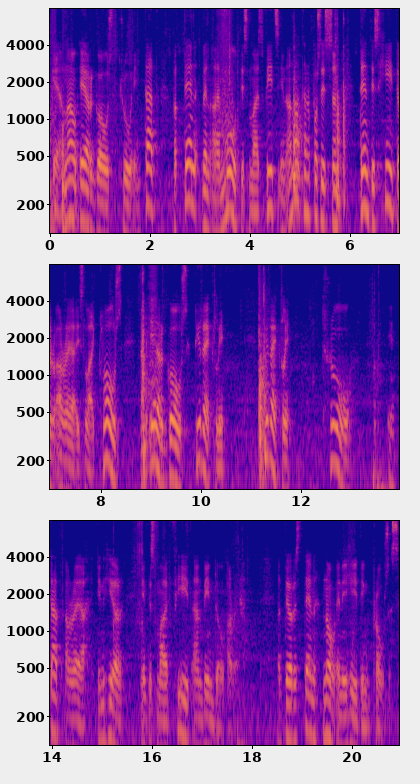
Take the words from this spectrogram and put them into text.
Okay and now air goes through in that but then when I move this my switch in another position then this heater area is like closed and air goes directly directly through in that area in here in this my feet and window area and there is then no any heating process.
